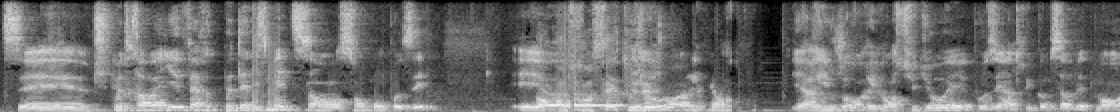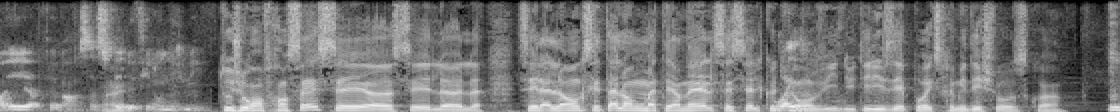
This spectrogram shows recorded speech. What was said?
C'est, je peux travailler, faire peut-être des semaines sans, sans composer. Et, En- en français, toujours Et arrive jour, arriver en studio et poser un truc comme ça bêtement et après ben, ça se Ouais. fait de fil en aiguille. Toujours en français, c'est euh, c'est la langue, c'est ta langue maternelle, c'est celle que Ouais. tu as envie d'utiliser pour exprimer des choses, quoi. Tout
